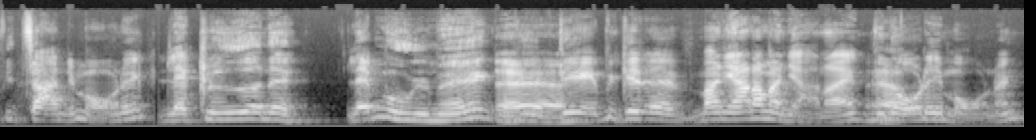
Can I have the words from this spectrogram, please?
vi tager den i morgen, ikke? Lad gløderne, lad dem ulme, ikke? Ja, ja. Det, vi kan, manjana, manjana, ikke? Vi Ja. når det i morgen, ikke?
